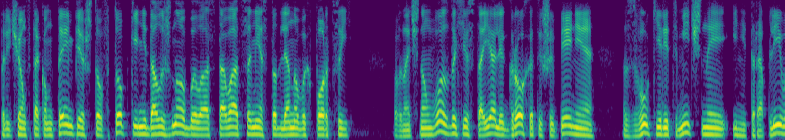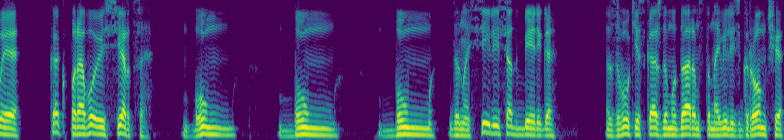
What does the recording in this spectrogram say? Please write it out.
причем в таком темпе, что в топке не должно было оставаться места для новых порций. В ночном воздухе стояли грохот и шипение, звуки ритмичные и неторопливые, как паровое сердце. Бум, бум, бум доносились от берега. Звуки с каждым ударом становились громче,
